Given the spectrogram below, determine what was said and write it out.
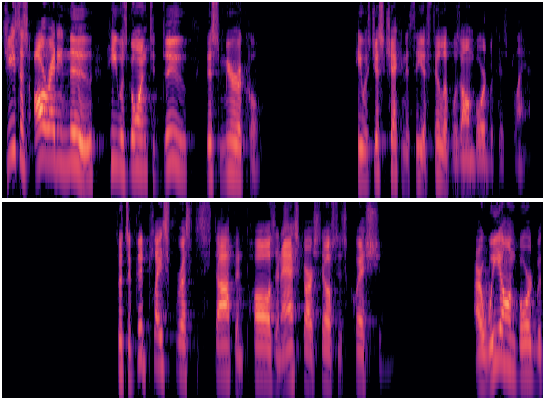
Jesus already knew he was going to do this miracle. He was just checking to see if Philip was on board with his plan. So it's a good place for us to stop and pause and ask ourselves this question Are we on board with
